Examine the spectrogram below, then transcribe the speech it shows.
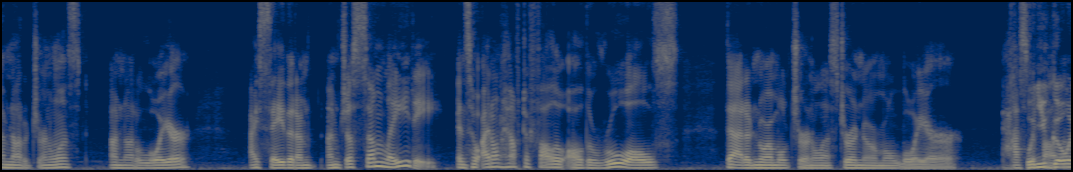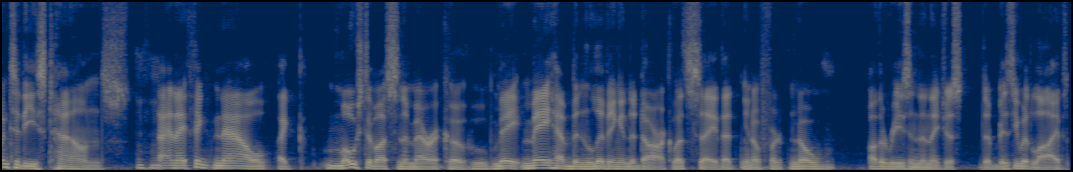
I'm not a journalist. I'm not a lawyer. I say that I'm I'm just some lady. And so I don't have to follow all the rules that a normal journalist or a normal lawyer has when you go into these towns Mm-hmm. and i think now like most of us in america who may may have been living in the dark let's say that you know for no other reason than they just they're busy with lives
